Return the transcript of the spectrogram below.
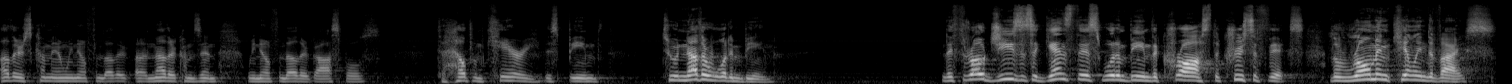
Others come in, we know from the other, another comes in, we know from the other gospels, to help him carry this beam to another wooden beam. And they throw Jesus against this wooden beam, the cross, the crucifix, the Roman killing device.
